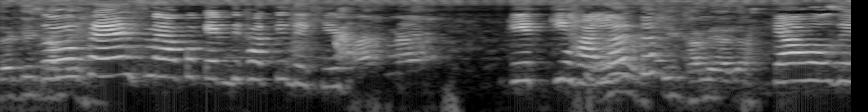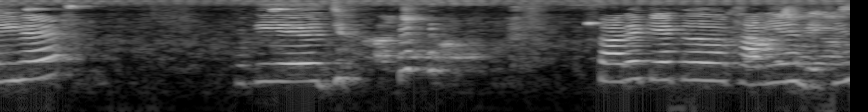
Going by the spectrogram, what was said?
सो फ्रेंड्स मैं आपको केक दिखाती हूँ देखिए। केक की हालत क्या हो गई है? क्योंकि ये सारे केक खा लिए हैं देखिए।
